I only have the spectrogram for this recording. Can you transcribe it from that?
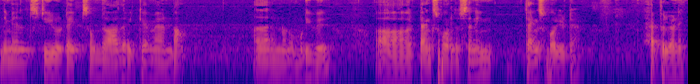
இனிமேல் ஸ்டீரியோ டைப்ஸ் வந்து ஆதரிக்க வேண்டாம். அதுதான் என்னோடய முடிவு. Thanks for listening thanks for you time happy learning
